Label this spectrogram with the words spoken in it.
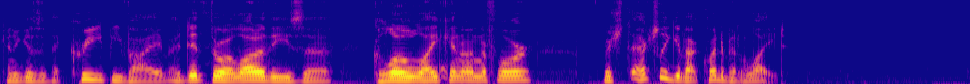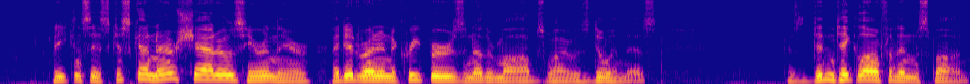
Kind of gives it that creepy vibe. I did throw a lot of these uh, glow lichen on the floor, which actually give out quite a bit of light. But you can see it's just got enough shadows here and there. I did run into creepers and other mobs while I was doing this. Because it didn't take long for them to spawn.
